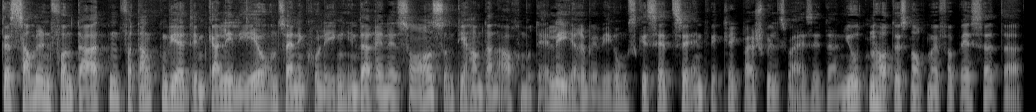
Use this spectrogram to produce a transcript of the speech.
Das Sammeln von Daten verdanken wir dem Galileo und seinen Kollegen in der Renaissance und die haben dann auch Modelle, ihre Bewegungsgesetze entwickelt, beispielsweise der Newton hat es nochmal verbessert, der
